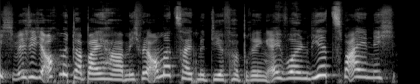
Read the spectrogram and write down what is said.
ich will dich auch mit dabei haben, ich will auch mal Zeit mit dir verbringen. Ey, wollen wir zwei nicht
